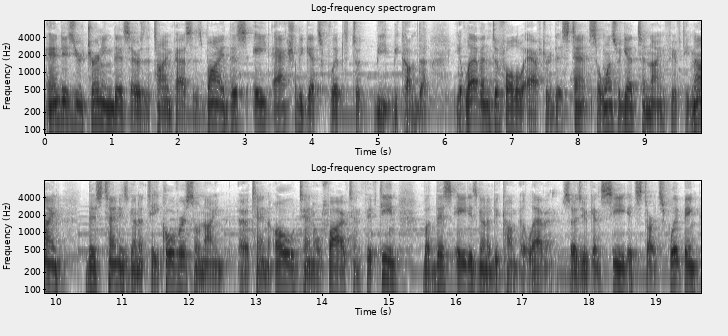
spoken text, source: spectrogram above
and as you're turning this as the time passes by, this 8 actually gets flipped to be, become the 11 to follow after this 10. So once we get to 9.59, this 10 is going to take over, so 9, uh, 10 0, 10 05, 10 15, but this 8 is going to become 11. So as you can see, it starts flipping,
